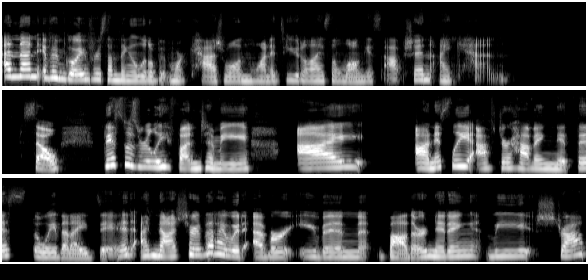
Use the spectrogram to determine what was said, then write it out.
And then if I'm going for something a little bit more casual and wanted to utilize the longest option, I can. So this was really fun to me. I honestly, after having knit this the way that I did, I'm not sure that I would ever even bother knitting the strap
